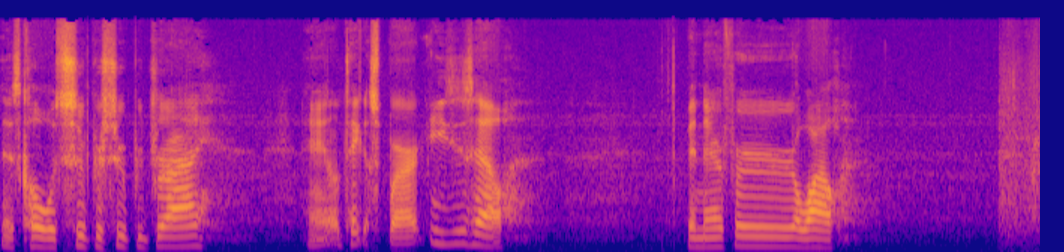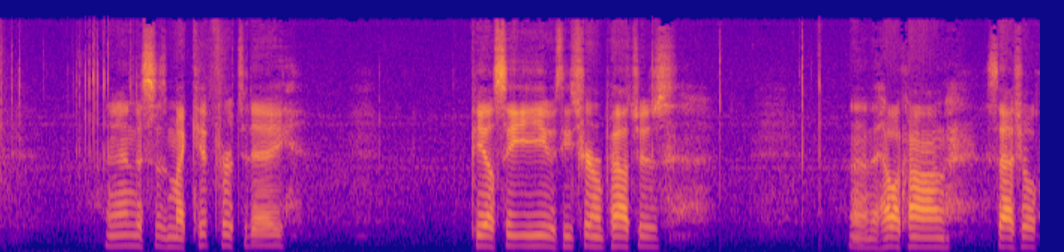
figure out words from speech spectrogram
this coal is super, super dry. And it'll take a spark easy as hell. Been there for a while. And this is my kit for today. PLCE with these trimmer pouches. And the Helikon satchel.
